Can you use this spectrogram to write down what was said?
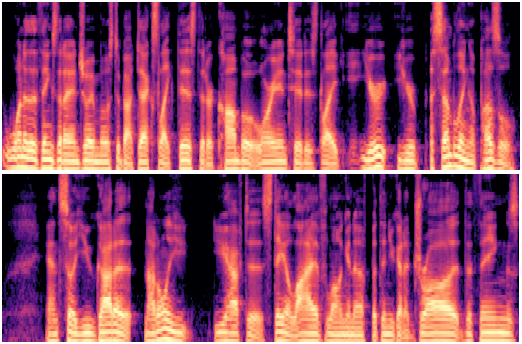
one of the things that I enjoy most about decks like this that are combo oriented is like you're you're assembling a puzzle, and so you gotta not only you have to stay alive long enough, but then you got to draw the things,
